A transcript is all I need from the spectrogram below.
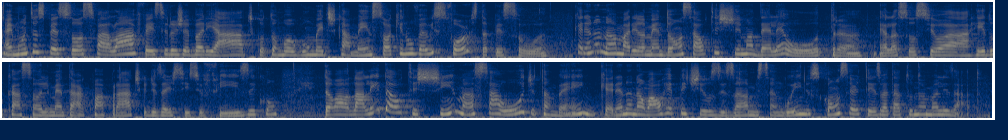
Aí muitas pessoas falam, ah, fez cirurgia bariátrica, tomou algum medicamento, só que não vê o esforço da pessoa. Querendo ou não, Marília Mendonça, a autoestima dela é outra. Ela associou a reeducação alimentar com a prática de exercício físico. Então, além da autoestima, a saúde também, querendo ou não, ao repetir os exames sanguíneos, com certeza vai estar tudo normalizado.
